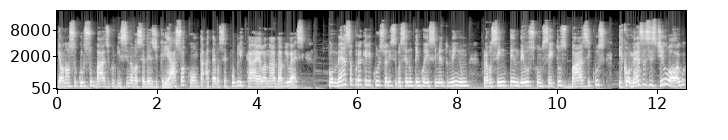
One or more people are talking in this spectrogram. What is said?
que é o nosso curso básico que ensina você desde criar a sua conta até você publicar ela na AWS. Começa por aquele curso ali se você não tem conhecimento nenhum, para você entender os conceitos básicos e começa a assistir logo,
